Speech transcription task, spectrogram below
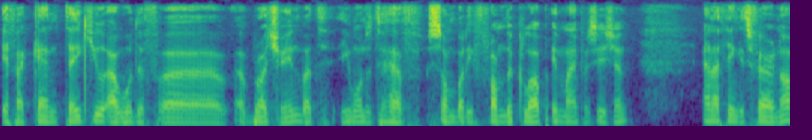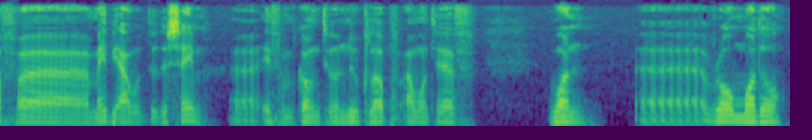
if I can take you, I would have uh, uh, brought you in. But he wanted to have somebody from the club in my position, and I think it's fair enough. Maybe I would do the same. If I'm going to a new club, I want to have one Uh, role model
